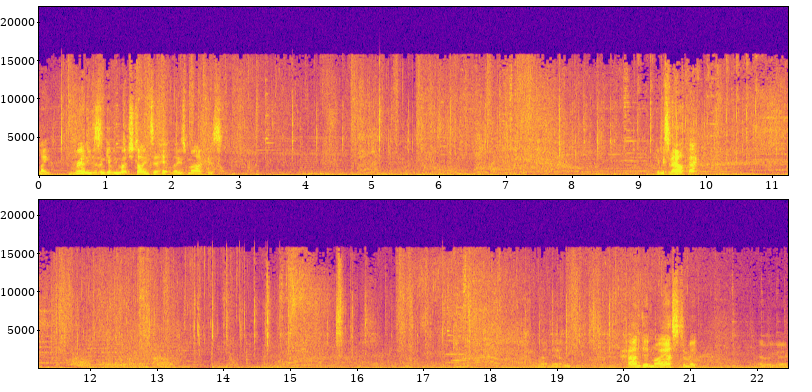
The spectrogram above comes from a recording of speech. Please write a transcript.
Late. Really doesn't give you much time to hit those markers. Give me some health back. Hand in my ass to me. There we go.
